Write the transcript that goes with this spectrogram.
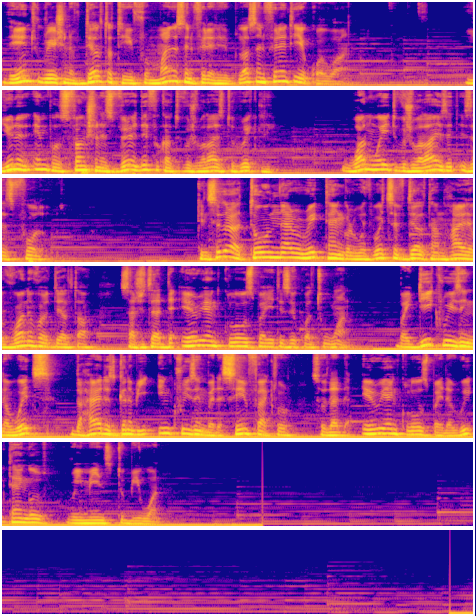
The integration of delta t from minus infinity to plus infinity equal 1. Unit impulse function is very difficult to visualize directly. One way to visualize it is as follows. Consider a tall narrow rectangle with width of delta and height of 1 over delta such that the area enclosed by it is equal to 1. By decreasing the width, the height is going to be increasing by the same factor so that the area enclosed by the rectangle remains to be 1.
